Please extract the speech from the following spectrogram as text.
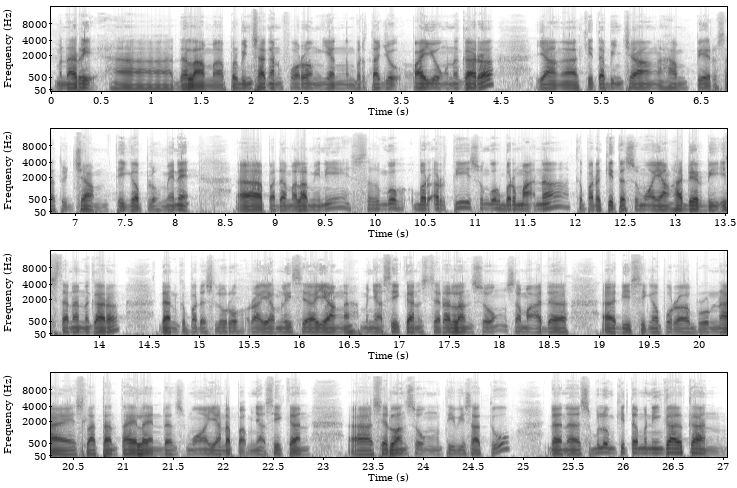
menarik uh, dalam uh, perbincangan forum yang bertajuk Payung Negara yang uh, kita bincang hampir satu jam 30 minit. Uh, pada malam ini sungguh bererti, sungguh bermakna kepada kita semua yang hadir di Istana Negara dan kepada seluruh rakyat Malaysia yang menyaksikan secara langsung sama ada uh, di Singapura, Brunei, Selatan Thailand dan semua yang dapat menyaksikan uh, secara langsung TV1 dan uh, sebelum kita meninggalkan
